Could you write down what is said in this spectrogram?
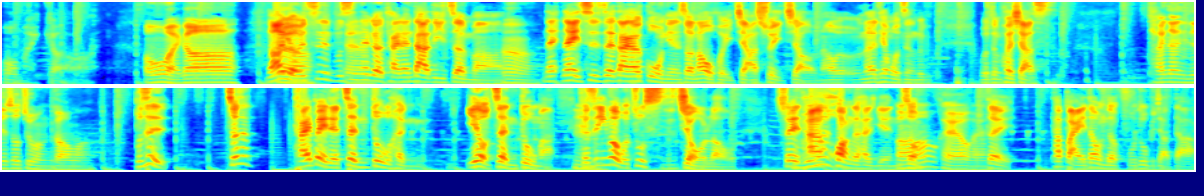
，，Oh my God，Oh my God，然后有一次不是那个台南大地震吗？嗯，那那一次在大概过年的时候，然后我回家睡觉，然后那天我真的我真的快吓死了。台南你那时候住很高吗？不是，就是台北的震度很也有震度嘛，嗯可是因为我住十九楼，所以它晃得很严重。哦，OK OK，，对，它摆动的幅度比较大。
